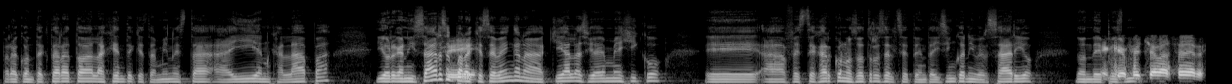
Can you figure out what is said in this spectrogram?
para contactar a toda la gente que también está ahí en Jalapa y organizarse Sí. para que se vengan aquí a la Ciudad de México eh, a festejar con nosotros el 75 aniversario, donde ¿En pues, qué fecha va a ser?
